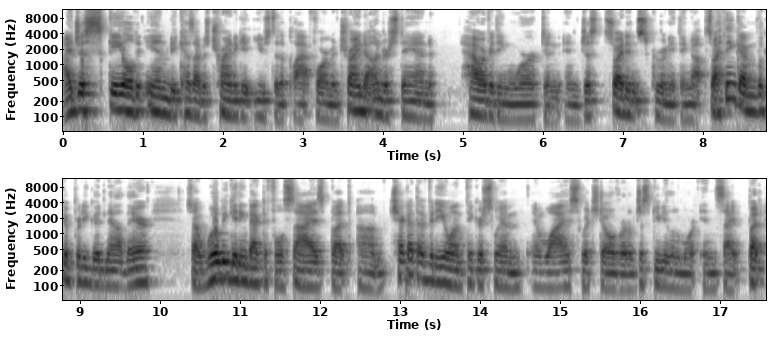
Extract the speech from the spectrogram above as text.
I just scaled in because I was trying to get used to the platform and trying to understand how everything worked and, and just so I didn't screw anything up. So I think I'm looking pretty good now there. So I will be getting back to full size, but um, check out that video on Thinkorswim and why I switched over. It'll just give you a little more insight. But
